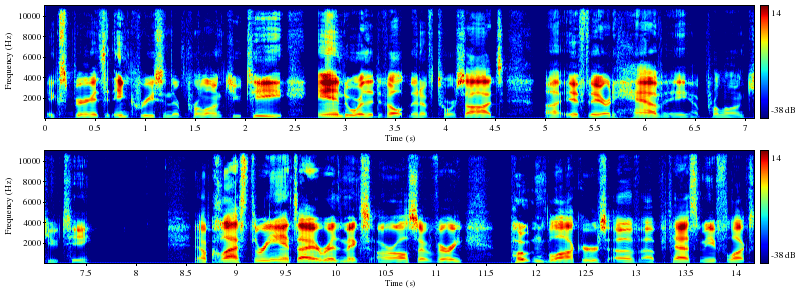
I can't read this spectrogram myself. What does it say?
experience an increase in their prolonged QT and or the development of torsades uh, if they already have a, a prolonged QT. Now, class 3 antiarrhythmics are also very potent blockers of uh, potassium efflux,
